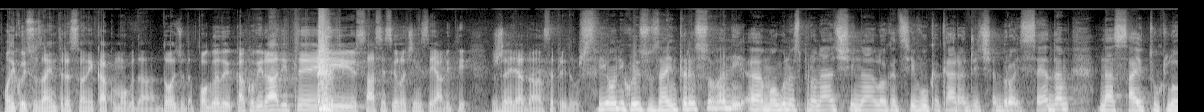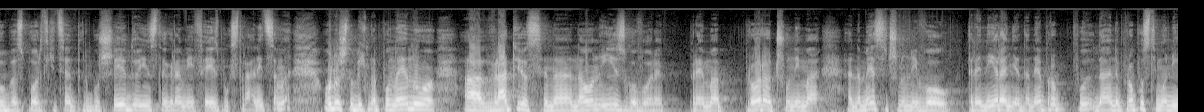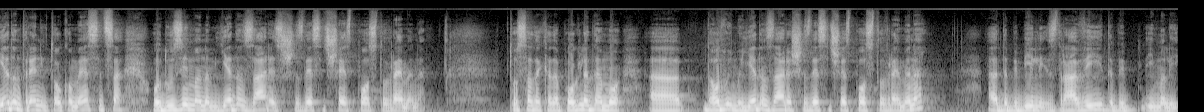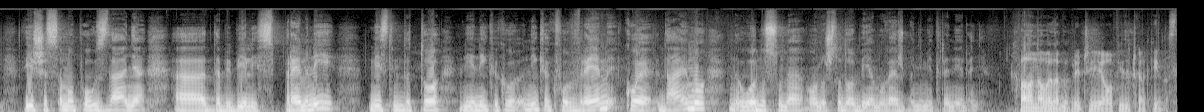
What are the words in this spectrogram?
Oni koji su zainteresovani kako mogu da dođu, da pogledaju kako vi radite i sasvim sigurno će im se javiti želja da vam se pridruži. Svi oni koji su zainteresovani mogu nas pronaći na lokaciji Vuka Karadžića broj 7, na sajtu kluba Sportski centar Bušido, Instagram i Facebook stranicama. Ono što bih napomenuo, a vratio se na, na one izgovore prema proračunima na mesečnom nivou treniranje, da ne, propu, da ne propustimo ni jedan trening tokom meseca, oduzima nam 1,66% vremena. To sada kada pogledamo, da odvojimo 1,66% vremena, da bi bili zdraviji, da bi imali više samopouzdanja, da bi bili spremniji, mislim da to nije nikako, nikakvo vreme koje dajemo u odnosu na ono što dobijamo vežbanjem i treniranjem. Hvala na ovoj lepoj priči o fizičkoj aktivnosti.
